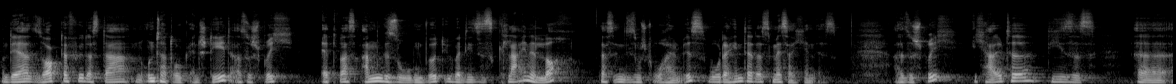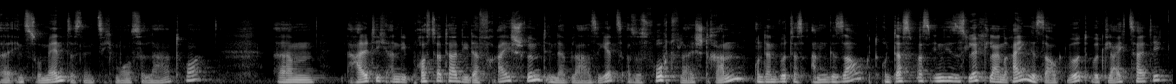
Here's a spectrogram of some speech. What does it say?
Und der sorgt dafür, dass da ein Unterdruck entsteht, also sprich etwas angesogen wird über dieses kleine Loch, das in diesem Strohhalm ist, wo dahinter das Messerchen ist. Also sprich, ich halte dieses äh, Instrument, das nennt sich Morcellator, ähm, halte ich an die Prostata, die da frei schwimmt in der Blase jetzt, also das Fruchtfleisch dran und dann wird das angesaugt und das, was in dieses Löchlein reingesaugt wird, wird gleichzeitig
